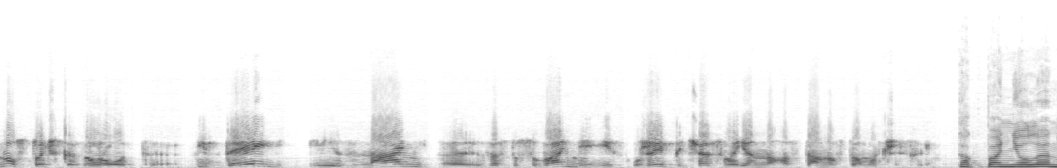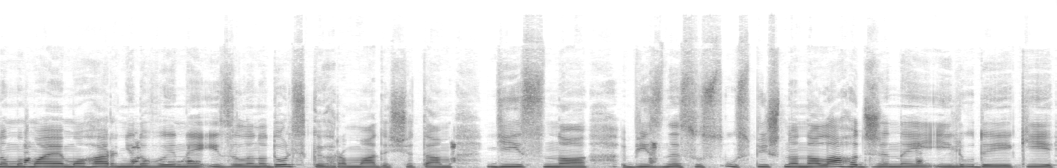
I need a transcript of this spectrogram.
ну з точки зору от ідей і знань, застосування їх уже і під час воєнного стану, в тому числі. Так, пані Олено, ми маємо гарні новини із Зеленодольської громади, що там дійсно бізнес успішно налагоджений, і люди, які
